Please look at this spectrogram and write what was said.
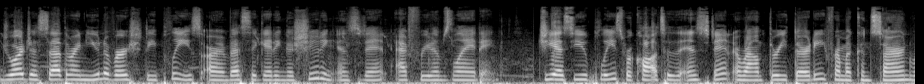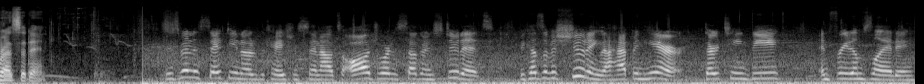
Georgia Southern University police are investigating a shooting incident at Freedom's Landing. GSU police were called to the incident around 3:30 from a concerned resident. There's been a safety notification sent out to all Georgia Southern students because of a shooting that happened here, 13B and Freedom's Landing.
